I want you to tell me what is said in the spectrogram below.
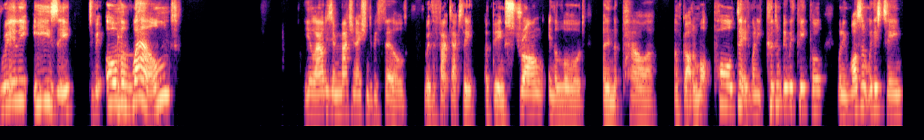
really easy to be overwhelmed he allowed his imagination to be filled with the fact actually of being strong in the Lord and in the power of God. And what Paul did when he couldn't be with people, when he wasn't with his team,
